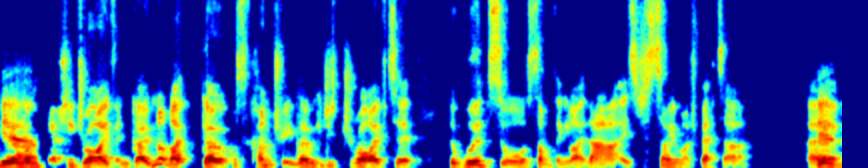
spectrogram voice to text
yeah. actually drive and go not like go across the country where we could just drive to the woods or something like that. It's just so much better. Um yeah,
